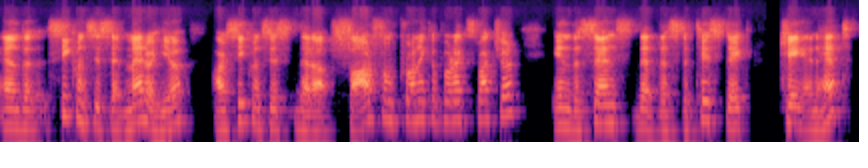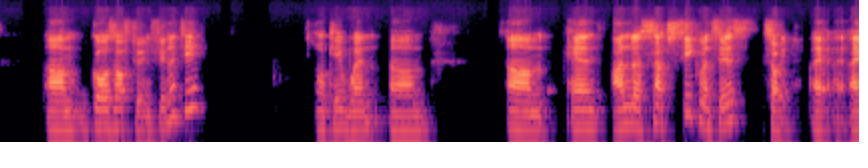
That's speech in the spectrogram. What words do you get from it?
And the sequences that matter here are sequences that are far from Kronecker product structure in the sense that the statistic k n hat um, goes off to infinity. Okay, when um, um, and under such sequences, sorry, I, I,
